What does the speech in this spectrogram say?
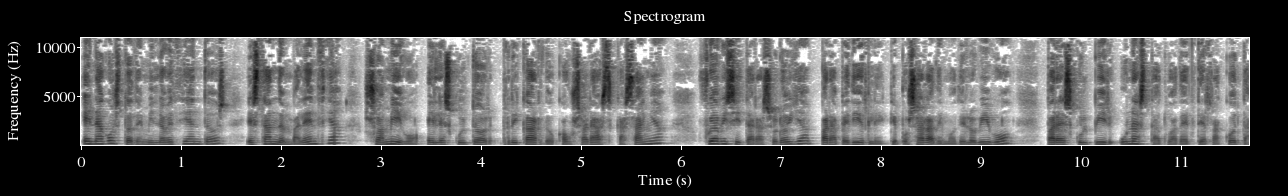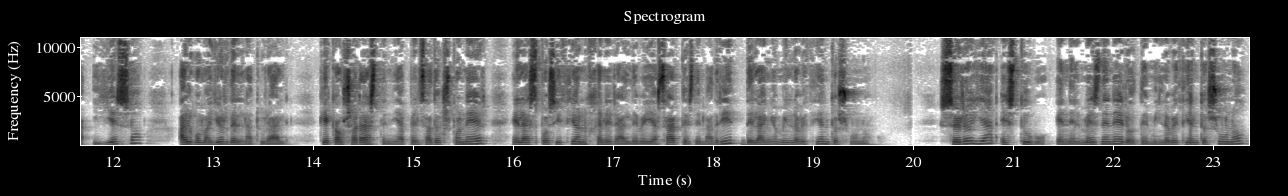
En agosto de 1900, estando en Valencia, su amigo, el escultor Ricardo Causarás Casaña, fue a visitar a Sorolla para pedirle que posara de modelo vivo para esculpir una estatua de terracota y yeso algo mayor del natural, que Causarás tenía pensado exponer en la Exposición General de Bellas Artes de Madrid del año 1901. Sorolla estuvo en el mes de enero de 1901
